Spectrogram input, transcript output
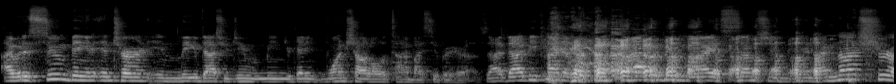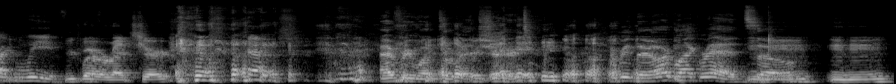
I would assume being an intern in League of Dastard Doom would mean you're getting one shot all the time by superheroes. That, that'd be kind of that would be my assumption, and I'm not sure. I believe. You'd wear a red shirt. Everyone's a red shirt. I mean, they are black red, so. mm-hmm.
